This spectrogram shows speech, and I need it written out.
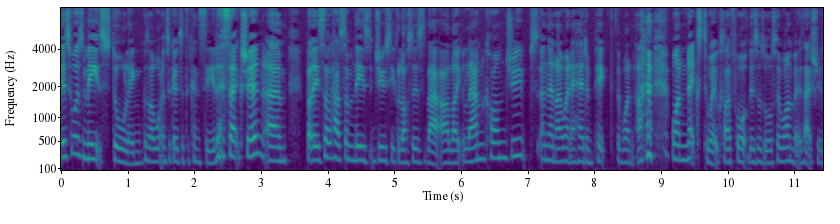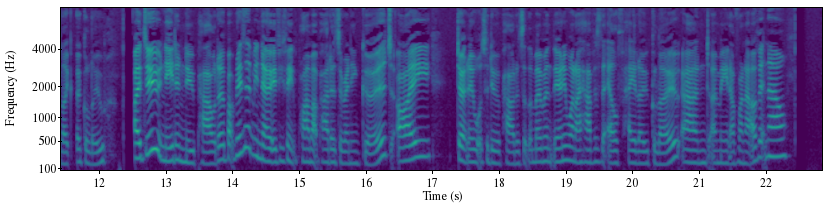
this was me stalling because I wanted to go to the concealer section, um, but they still have some of these juicy glosses that are like Lancome dupes, and then I went ahead and picked the one one next to it because I thought this was also one, but it's actually like a glue. I do need a new powder, but please let me know if you think Primark powders are any good. I don't know what to do with powders at the moment. The only one I have is the e.l.f. Halo Glow, and I mean, I've run out of it now.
